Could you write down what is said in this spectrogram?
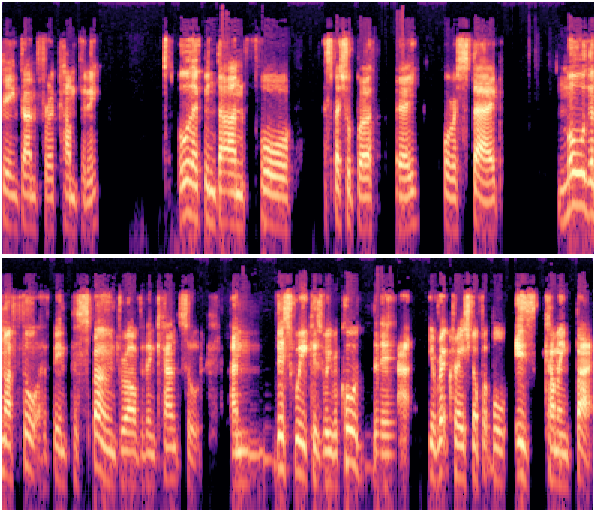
being done for a company, or they've been done for a special birthday or a stag, more than I thought have been postponed rather than cancelled. And this week, as we record this, your recreational football is coming back.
